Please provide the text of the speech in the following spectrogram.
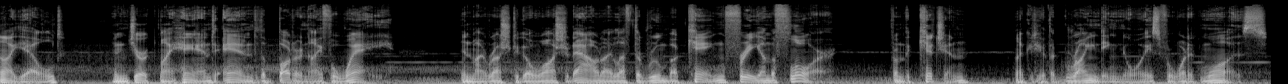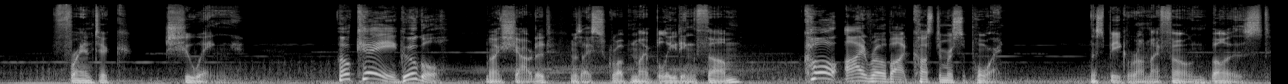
I yelled and jerked my hand and the butter knife away. In my rush to go wash it out, I left the Roomba King free on the floor. From the kitchen, I could hear the grinding noise for what it was frantic chewing. Okay, Google, I shouted as I scrubbed my bleeding thumb. Call iRobot customer support. The speaker on my phone buzzed.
